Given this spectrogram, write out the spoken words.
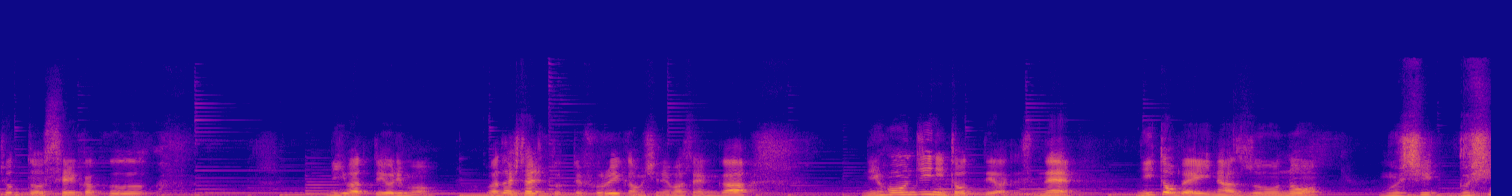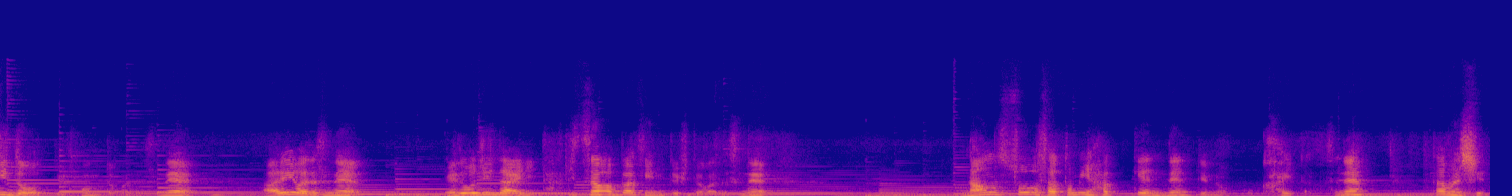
ちょっと正確にはってよりも私たちにとって古いかもしれませんが日本人にとってはですね新渡戸稲造の武士武士道っていう本とかですねあるいはですね江戸時代に滝沢馬琴という人がですね南宋里見八犬伝っていうのを書いたんですね。多分し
